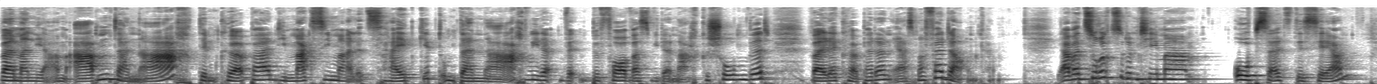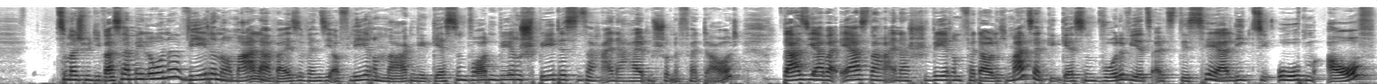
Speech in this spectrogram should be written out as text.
weil man ja am Abend danach dem Körper die maximale Zeit gibt, um danach wieder, bevor was wieder nachgeschoben wird, weil der Körper dann erstmal verdauen kann. Ja, aber zurück zu dem Thema Obst als Dessert. Zum Beispiel die Wassermelone wäre normalerweise, wenn sie auf leerem Magen gegessen worden wäre, spätestens nach einer halben Stunde verdaut. Da sie aber erst nach einer schweren verdaulichen Mahlzeit gegessen wurde, wie jetzt als Dessert, liegt sie oben auf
